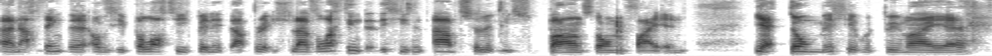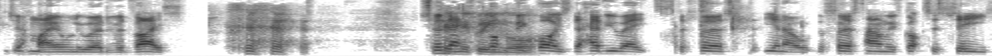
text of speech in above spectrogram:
and I think that obviously Bellotti's been at that British level. I think that this is an absolutely barnstorming fight, and yeah, don't miss it. Would be my uh, my only word of advice. So next we've got the big boys, the heavyweights. The first, you know, the first time we've got to see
